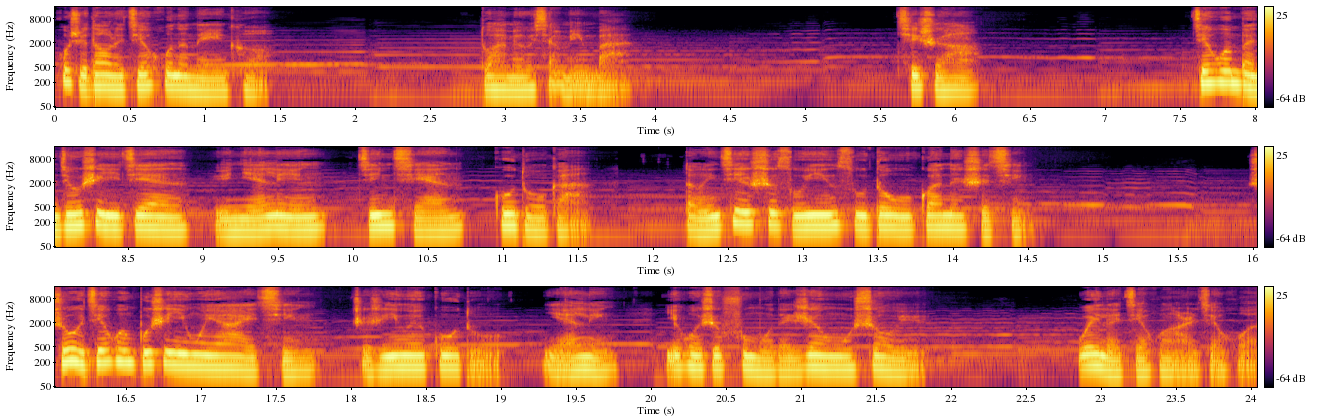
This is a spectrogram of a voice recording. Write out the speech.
或许到了结婚的那一刻，都还没有想明白。其实啊，结婚本就是一件与年龄、金钱、孤独感等一切世俗因素都无关的事情。如果结婚不是因为爱情，只是因为孤独、年龄，亦或是父母的任务授予，为了结婚而结婚，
